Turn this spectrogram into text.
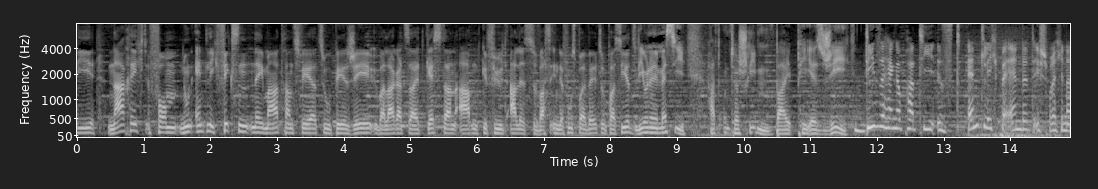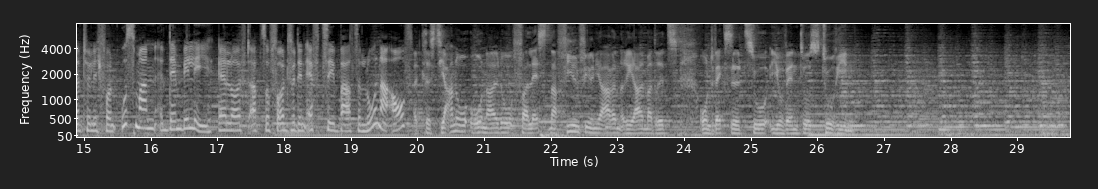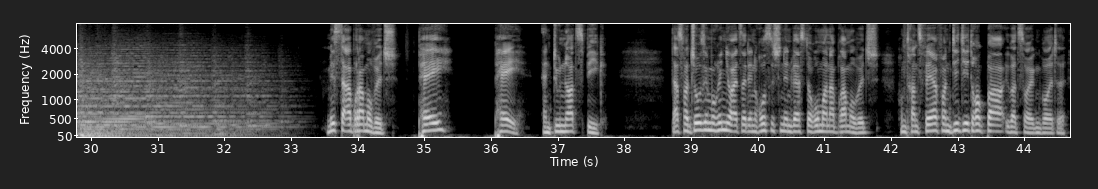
Die Nachricht vom nun endlich fixen Neymar-Transfer zu PSG überlagert seit gestern Abend gefühlt alles, was in der Fußballwelt so passiert. Lionel Messi hat unterschrieben bei PSG. Diese Hängepartie ist endlich beendet. Ich spreche natürlich von Usman Dembele. Er läuft ab sofort für den FC Barcelona auf. Cristiano Ronaldo verlässt nach vielen, vielen Jahren Real Madrid und wechselt zu Juventus Turin. Mr. Abramovich, pay, pay and do not speak. Das war Jose Mourinho, als er den russischen Investor Roman Abramovich vom Transfer von Didier Drogba überzeugen wollte.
